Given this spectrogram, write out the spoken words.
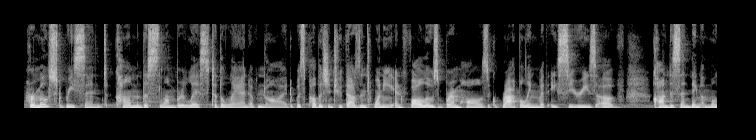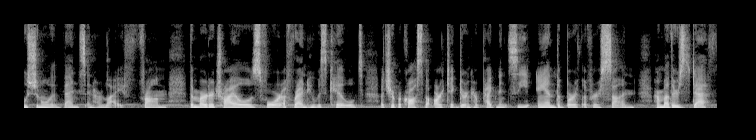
Her most recent, Come the Slumberless to the Land of Nod, was published in 2020 and follows Brimhall's grappling with a series of condescending emotional events in her life, from the murder trials for a friend who was killed, a trip across the Arctic during her pregnancy and the birth of her son, her mother's death,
